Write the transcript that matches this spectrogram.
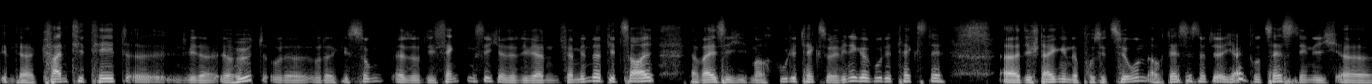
in der Quantität äh, entweder erhöht oder, oder gesunken, also die senken sich, also die werden vermindert, die Zahl. Da weiß ich, ich mache gute Texte oder weniger gute Texte. Äh, die steigen in der Position. Auch das ist natürlich ein Prozess, den ich äh,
